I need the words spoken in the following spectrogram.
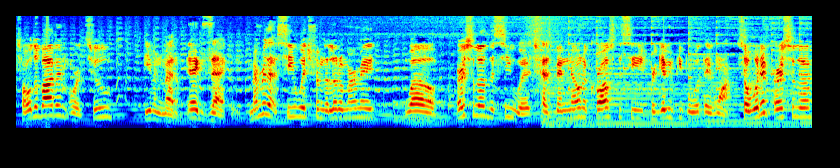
told about him, or two, even met him? Exactly. Remember that sea witch from The Little Mermaid? Well, Ursula the Sea Witch has been known across the sea for giving people what they want. So what if Ursula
